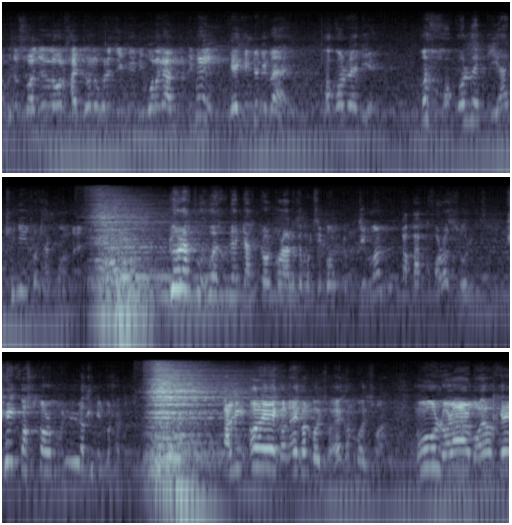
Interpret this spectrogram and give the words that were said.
আমিতো ছোৱালীজনীৰ লগত সাধ্য অনুসৰি যিখিনি দিব লাগে আমিতো দিমেই। সেইখিনিতো দিবাই। সকলোৱে দিয়ে। মই সকলোৱে দিয়াখিনিৰ কথা কোৱা ল'ৰা পঢ়ুৱাই শুনাই ডাক্তৰ কৰালৈকে মোৰ জীৱনটোত যিমান টকা খৰচ হ'ল সেই কষ্টৰ মূল্যখিনিৰ কথা কালি অ এইখন এইখন বহি চোৱা এইখন বহি চোৱা মোৰ ল'ৰাৰ বয়সে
